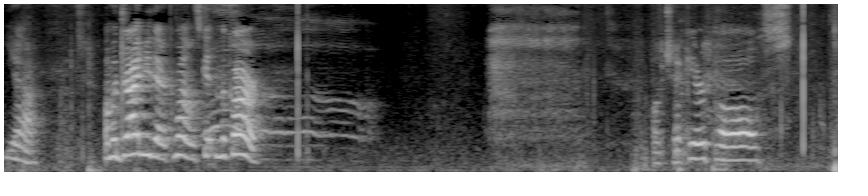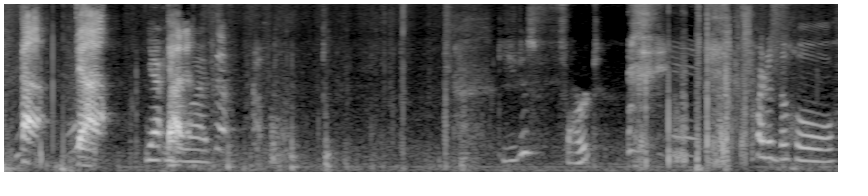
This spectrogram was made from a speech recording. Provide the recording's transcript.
Yeah. I'm gonna drive you there. Come on, let's get in the car. I'll check your pulse. Yeah, you're alive. Did you just fart? Part of the whole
